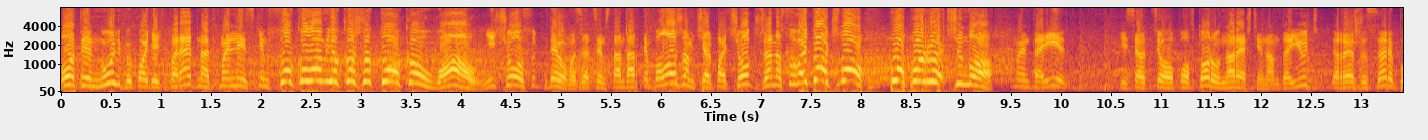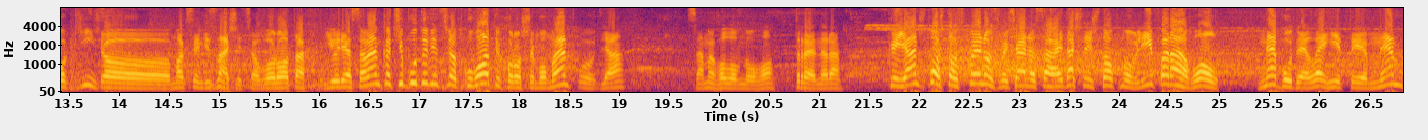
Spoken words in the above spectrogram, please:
1-0 виходять вперед над Хмельницьким Соколом. Яка ж атака! Вау! Нічого собі. Дивимося за цим стандартним положенням. Черпачок вже на Сугайдачно! Поперечено! Коментарі після цього повтору нарешті нам дають режисери Бакін. Що Максим відзначиться в воротах Юрія Савенка. Чи буде він святкувати? Хороший момент для саме головного тренера. Киян пошта в спину. Звичайно, Сагайдачний штовхнув ліфера. Гол не буде легітимним.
